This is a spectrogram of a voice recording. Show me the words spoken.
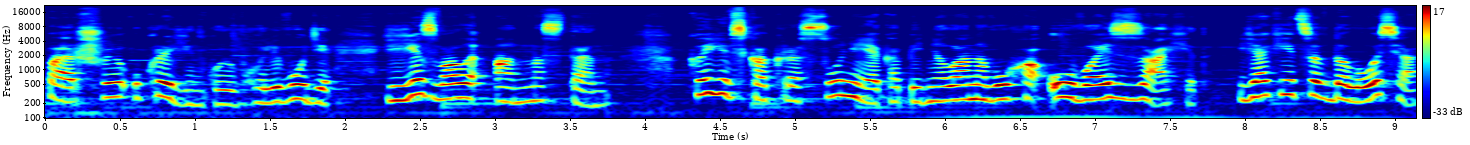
першою українкою в Голівуді. Її звали Анна Стен. Київська красуня, яка підняла на вуха увесь захід. Як їй це вдалося,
